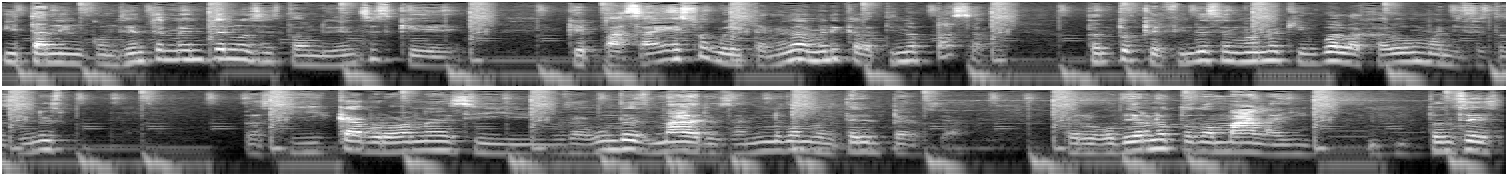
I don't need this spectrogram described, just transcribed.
y tan inconscientemente en los estadounidenses que, que pasa eso, güey. También en América Latina pasa, güey. Tanto que el fin de semana aquí en Guadalajara hubo manifestaciones así cabronas y, o sea, un desmadre, o sea, no nos vamos a meter en pedo, o sea pero el gobierno todo mal ahí. Entonces,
